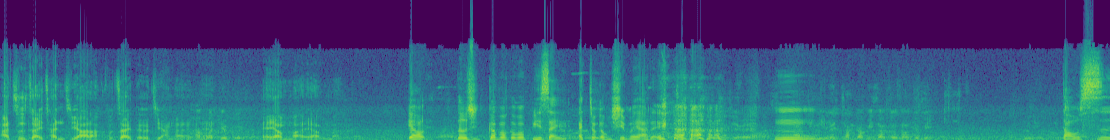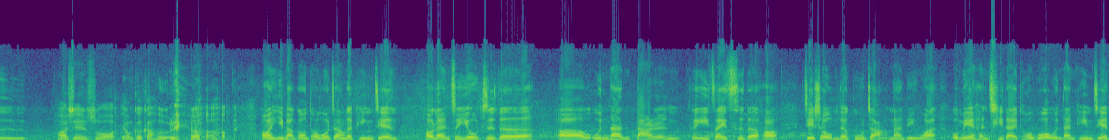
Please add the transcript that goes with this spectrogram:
啊，志在参加啦，不在得奖安尼。啊，捌着过？嘿，要毋捌，要毋捌。要，就是感觉感觉比赛爱足用心的安尼。嗯。你们参加比赛做啥准备？导师发现说杨哥较好嘞，我希望讲透过这样的评鉴，好让最优质的呃文旦达人可以再一次的哈接受我们的鼓掌。那另外我们也很期待透过文旦评鉴，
